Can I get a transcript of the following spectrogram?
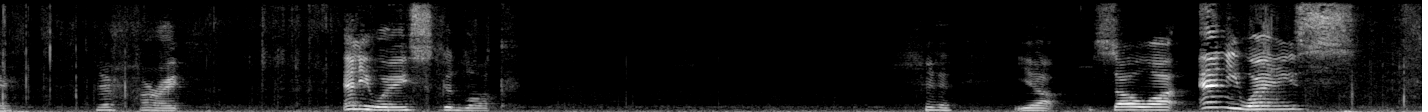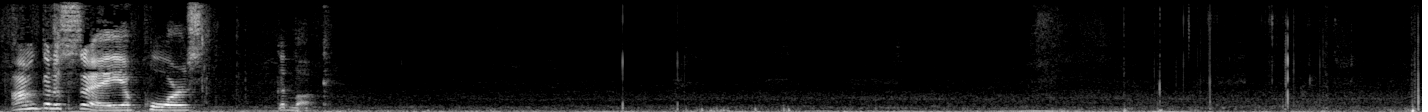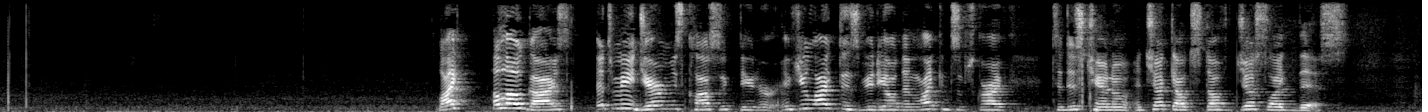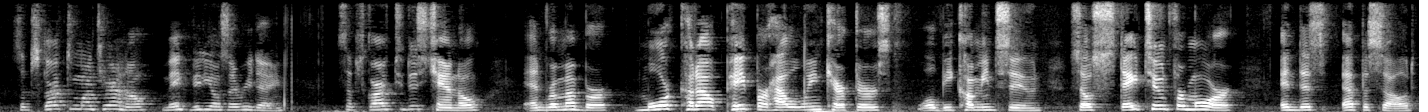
Yeah, alright. Anyways, good luck. yeah. So, uh, anyways, I'm gonna say, of course, good luck. Like, hello guys, it's me, Jeremy's Classic Theater. If you like this video, then like and subscribe to this channel and check out stuff just like this. Subscribe to my channel, make videos every day. Subscribe to this channel, and remember, more cutout paper Halloween characters will be coming soon. So stay tuned for more in this episode.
